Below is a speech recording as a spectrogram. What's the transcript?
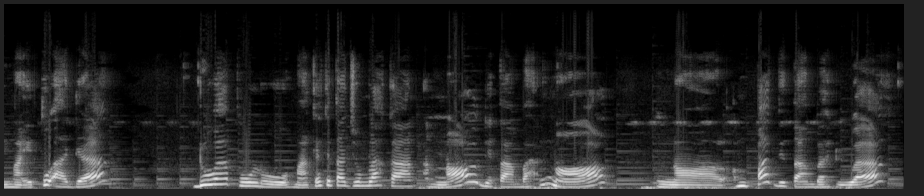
5 itu ada 20 maka kita jumlahkan 0 ditambah 0 0 4 ditambah 2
